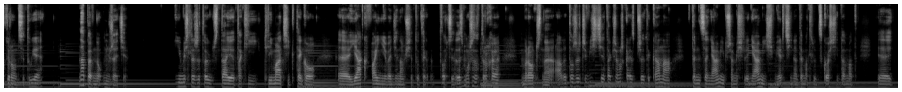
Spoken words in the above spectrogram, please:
którą cytuję, na pewno umrzecie. I myślę, że to już daje taki klimacik tego, e, jak fajnie będzie nam się to, to czytać. Może to trochę mroczne, ale to rzeczywiście ta książka jest przetykana tręceniami, przemyśleniami śmierci na temat ludzkości, na temat e,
